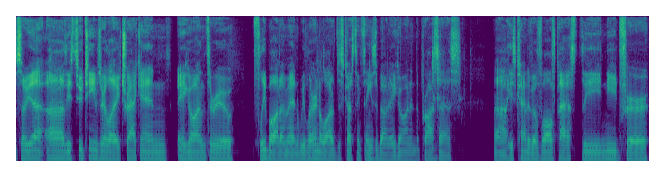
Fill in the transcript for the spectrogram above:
So yeah, uh, these two teams are like tracking Aegon through Flea Bottom, and we learned a lot of disgusting things about Aegon in the process. Uh, he's kind of evolved past the need for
